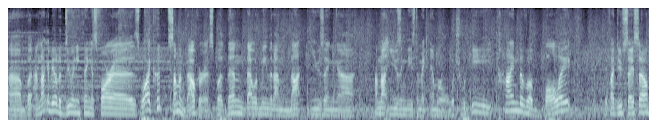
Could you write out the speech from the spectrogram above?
Um, but I'm not going to be able to do anything as far as... Well, I could summon Valkyrus, but then that would mean that I'm not using... Uh, I'm not using these to make Emerald, which would be kind of a ball ache, if I do say so,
